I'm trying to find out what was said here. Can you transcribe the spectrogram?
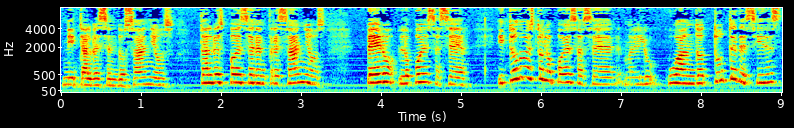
ni tal vez en dos años, tal vez puede ser en tres años, pero lo puedes hacer. Y todo esto lo puedes hacer, Marilu, cuando tú te decides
